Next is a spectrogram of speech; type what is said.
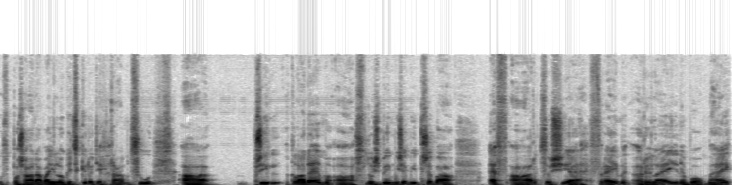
uspořádávají logicky do těch rámců a příkladem služby může být třeba FR, což je Frame Relay nebo MAC,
